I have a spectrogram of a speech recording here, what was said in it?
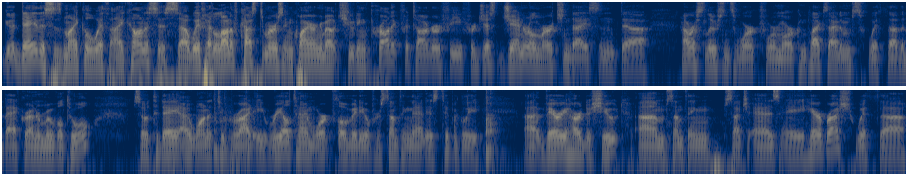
Good day. This is Michael with Iconasys. Uh, we've had a lot of customers inquiring about shooting product photography for just general merchandise and uh, how our solutions work for more complex items with uh, the background removal tool. So today I wanted to provide a real-time workflow video for something that is typically uh, very hard to shoot, um, something such as a hairbrush with uh,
